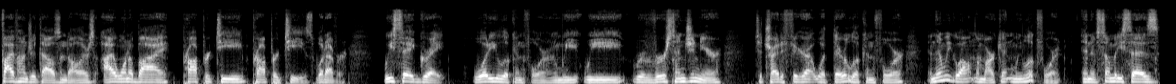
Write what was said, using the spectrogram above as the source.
five hundred thousand dollars. I want to buy property, properties, whatever." We say, "Great. What are you looking for?" And we we reverse engineer to try to figure out what they're looking for, and then we go out in the market and we look for it. And if somebody says,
